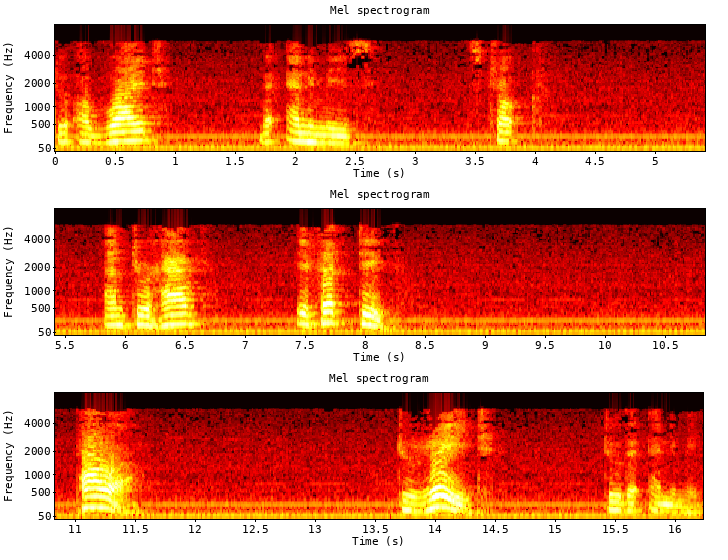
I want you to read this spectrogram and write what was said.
to avoid the enemy's stroke and to have effective power to raid to the enemy.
